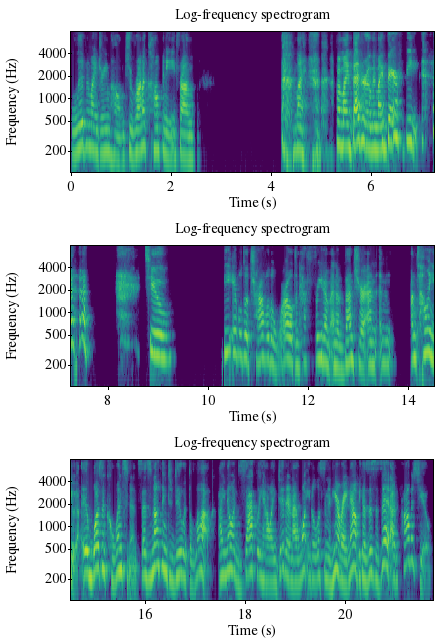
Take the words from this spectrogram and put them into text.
live in my dream home, to run a company from my from my bedroom in my bare feet to be able to travel the world and have freedom and adventure and and I'm telling you, it wasn't coincidence. It's nothing to do with the luck. I know exactly how I did it. And I want you to listen in here right now because this is it. I promise you.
